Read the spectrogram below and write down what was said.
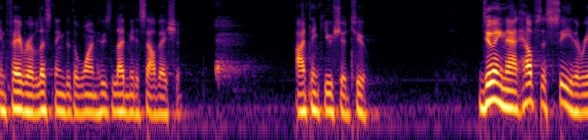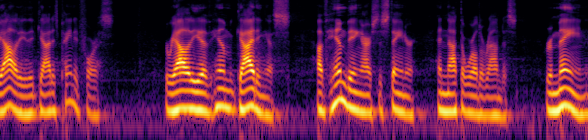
in favor of listening to the one who's led me to salvation. I think you should too. Doing that helps us see the reality that God has painted for us the reality of Him guiding us, of Him being our sustainer and not the world around us. Remain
